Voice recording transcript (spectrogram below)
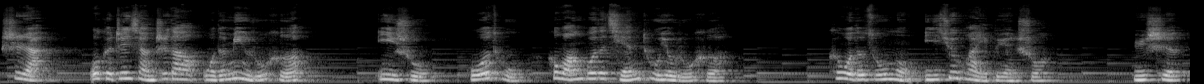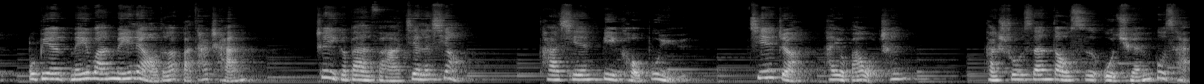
是啊，我可真想知道我的命如何，艺术、国土和王国的前途又如何？可我的祖母一句话也不愿说，于是我便没完没了地把他缠。这个办法见了效，他先闭口不语，接着他又把我嗔。他说三道四，我全不睬。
